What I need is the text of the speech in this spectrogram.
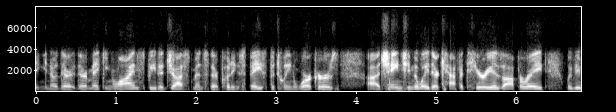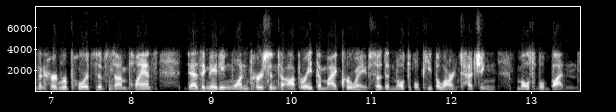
You know, they're they're making line speed adjustments. They're putting space between workers, uh, changing the way their cafeterias operate. We've even heard reports of some plants designating one person to operate the microwave so that multiple people aren't touching multiple buttons.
